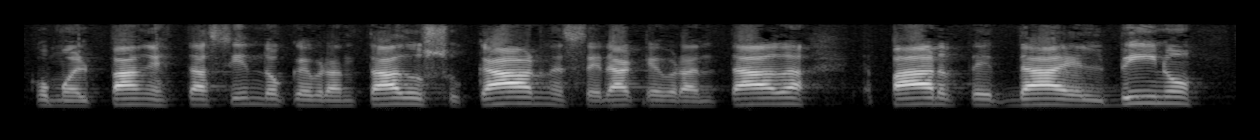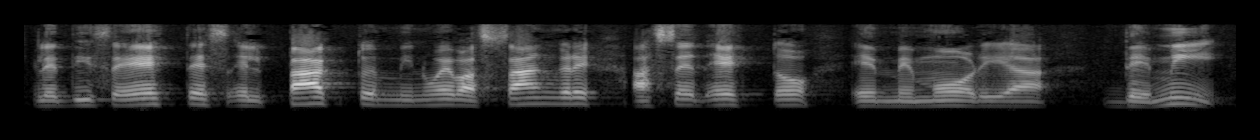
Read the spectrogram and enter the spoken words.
como el pan está siendo quebrantado, su carne será quebrantada, parte da el vino, les dice, este es el pacto en mi nueva sangre, haced esto en memoria de mí.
